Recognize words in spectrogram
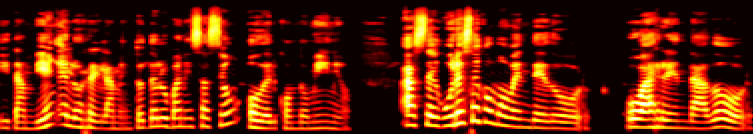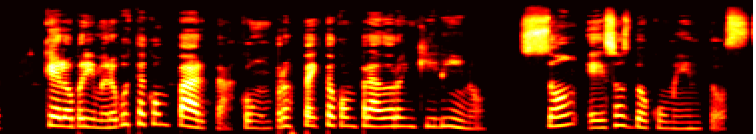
y también en los reglamentos de la urbanización o del condominio. Asegúrese como vendedor o arrendador que lo primero que usted comparta con un prospecto comprador o inquilino son esos documentos.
